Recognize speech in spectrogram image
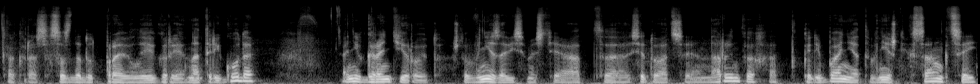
как раз создадут правила игры на три года – они гарантируют, что вне зависимости от э, ситуации на рынках, от колебаний, от внешних санкций,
